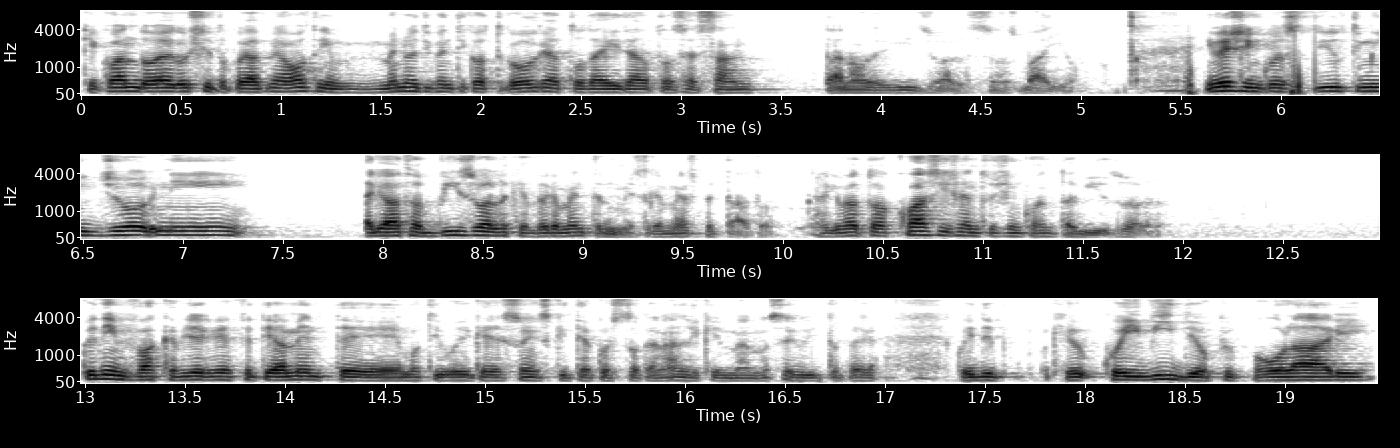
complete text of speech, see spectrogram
che quando era uscito per la prima volta in meno di 24 ore ha totalizzato 69 visual, se non sbaglio. Invece in questi ultimi giorni è arrivato a visual che veramente non mi sarei mai aspettato. È arrivato a quasi 150 visual. Quindi mi fa capire che effettivamente motivo che sono iscritti a questo canale che mi hanno seguito per quei, quei video più popolari.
